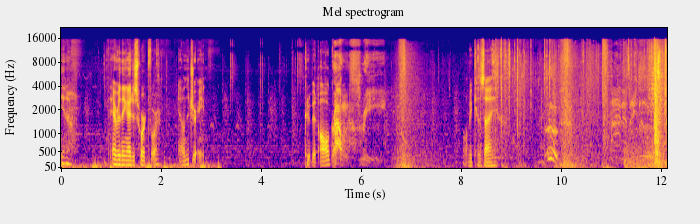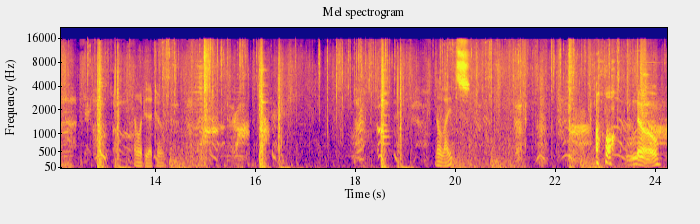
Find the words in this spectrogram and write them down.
you know. Everything I just worked for, down the drain. Could have been all gone. Round three. All because I... I won't do that to him. No lights? Oh, no.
